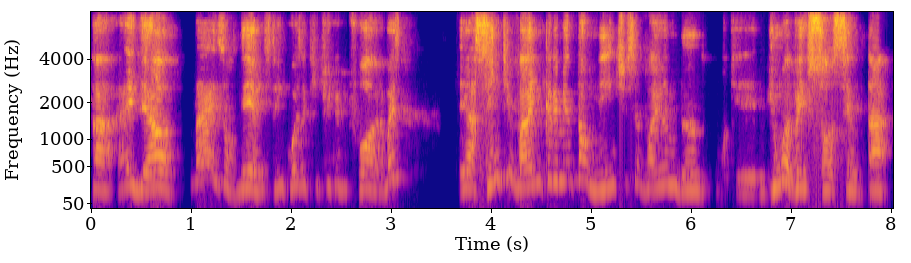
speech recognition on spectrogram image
tá, é ideal, mais ou menos, tem coisa que fica de fora, mas é assim que vai incrementalmente, você vai andando, porque de uma vez só sentar,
